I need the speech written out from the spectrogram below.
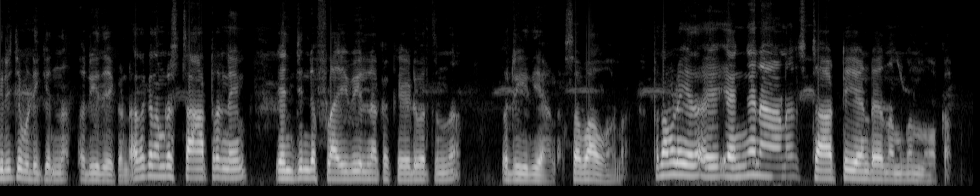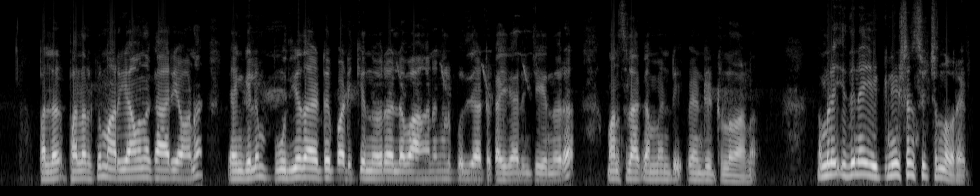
തിരിച്ചു പിടിക്കുന്ന ഒരു രീതിയൊക്കെ ഉണ്ട്. അതൊക്കെ നമ്മുടെ സ്റ്റാർട്ടറിനെയും എൻജിന്റെ ഫ്ലൈ വീലിനൊക്കെ കേടുവരുത്തുന്ന ഒരു രീതിയാണ് സ്വഭാവമാണ്. അപ്പോൾ നമ്മൾ എങ്ങനെയാണ് സ്റ്റാർട്ട് ചെയ്യേണ്ടതെന്ന് നമുക്കൊന്ന് നോക്കാം. പല പലർക്കും അറിയാവുന്ന കാര്യമാണ്. എങ്കിലും പുതിയതായിട്ട് പഠിക്കുന്നവർ അല്ല വാഹനങ്ങൾ പുതിയതായിട്ട് കൈകാര്യം ചെയ്യുന്നവർ മനസ്സിലാക്കാൻ വേണ്ടി വേണ്ടിയിട്ടുള്ളതാണ്. നമ്മൾ ഇതിനെ ഇഗ്നീഷൻ സ്വിച്ച് എന്ന് പറയും.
